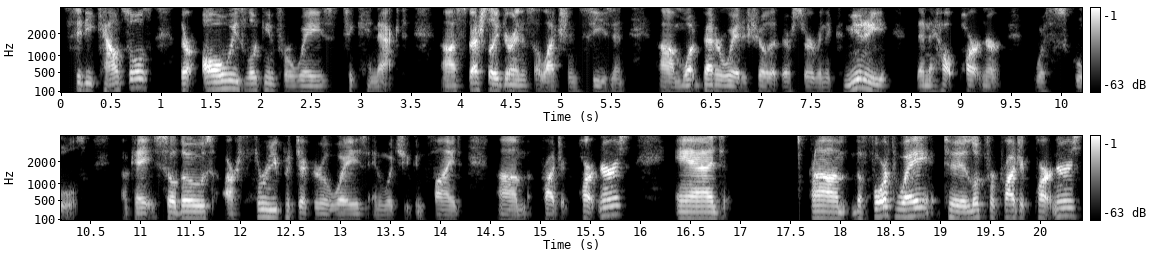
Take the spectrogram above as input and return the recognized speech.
city councils. They're always looking for ways to connect, uh, especially during this election season. Um, what better way to show that they're serving the community than to help partner with schools? Okay, so those are three particular ways in which you can find um, project partners. And um, the fourth way to look for project partners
